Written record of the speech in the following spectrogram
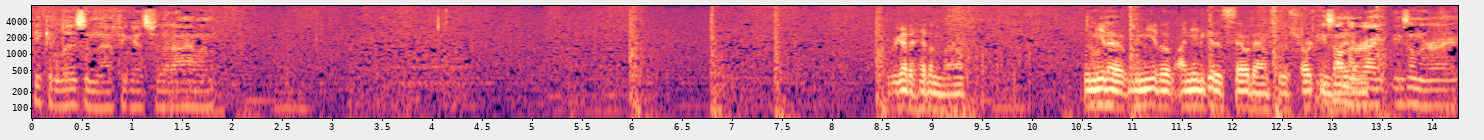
He could lose him though if he goes for that island. We gotta hit him now. We need a. We need a. I need to get his sail down so the shark He's on the him. right. He's on the right.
